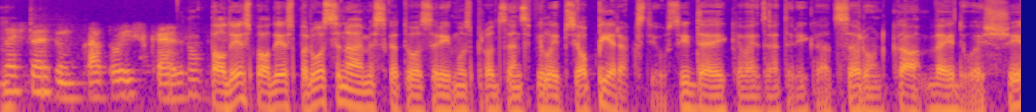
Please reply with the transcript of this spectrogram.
Es nezinu, kā to izskaidrot. Paldies, paldies par rosinājumu. Es skatos, arī mūsu producents Filips jau pierakst jūsu ideju, ka vajadzētu arī kādu sarunu, kā veidojas šie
